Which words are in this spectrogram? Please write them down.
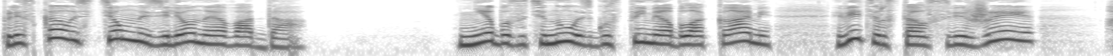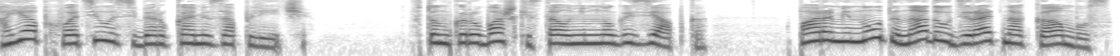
плескалась темно-зеленая вода. Небо затянулось густыми облаками, ветер стал свежее, а я обхватила себя руками за плечи. В тонкой рубашке стало немного зябко. Пара минут, и надо удирать на камбус.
